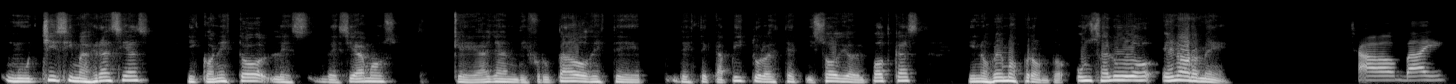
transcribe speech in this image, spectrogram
muchísimas gracias y con esto les deseamos que hayan disfrutado de este, de este capítulo, de este episodio del podcast y nos vemos pronto. Un saludo enorme. Chao, bye.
